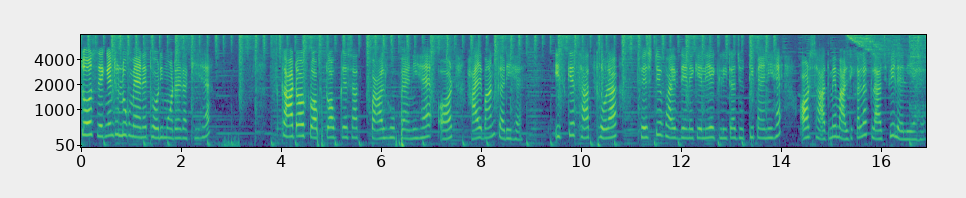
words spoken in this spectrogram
सो सेकेंड लुक मैंने थोड़ी मॉडर्न रखी है। स्कर्ट और क्रॉप टॉप के साथ पाल हुक पहनी है और हाई बाँध करी है। इसके साथ थोड़ा फेस्टिव वाइब देने के लिए एक लीटर जूती पहनी है और साथ में मल्टी कलर क्लाच भी ले लिया है।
